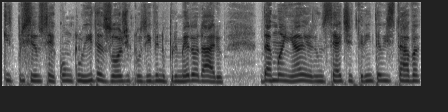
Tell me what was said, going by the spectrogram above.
que precisam ser concluídas hoje, inclusive no primeiro horário da manhã, eram sete e trinta, eu estava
